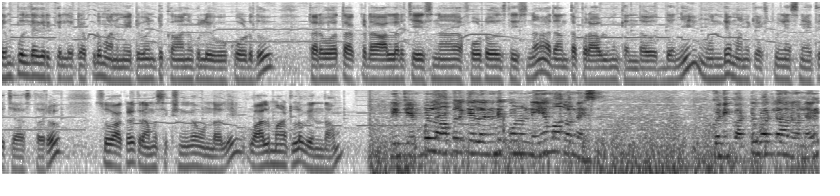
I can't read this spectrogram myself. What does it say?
టెంపుల్ దగ్గరికి వెళ్ళేటప్పుడు మనం ఎటువంటి కానుకలు ఇవ్వకూడదు. తర్వాత అక్కడ అల్లరి చేసిన ఫొటోస్ తీసినా అదంతా ప్రాబ్లం కింద అవుద్దని ముందే మనకి ఎక్స్ప్లెనేషన్ అయితే చేస్తారు. సో అక్కడ క్రమశిక్షణగా ఉండాలి. వాళ్ళ మాటలో విందాం. ఈ టెంపుల్ లోపలికి వెళ్ళాలంటే కొన్ని నియమాలు ఉన్నాయి సార్. కొన్ని కట్టుబాట్లు అని ఉన్నాయి.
